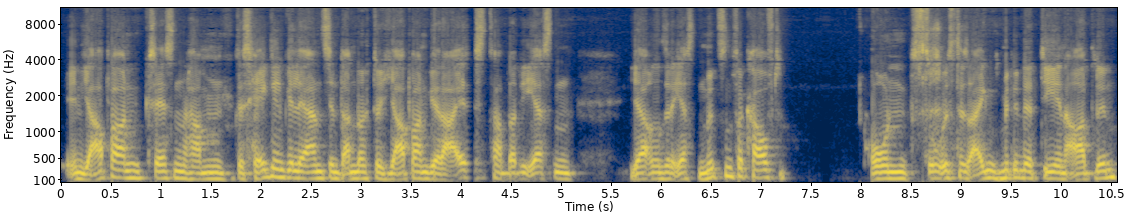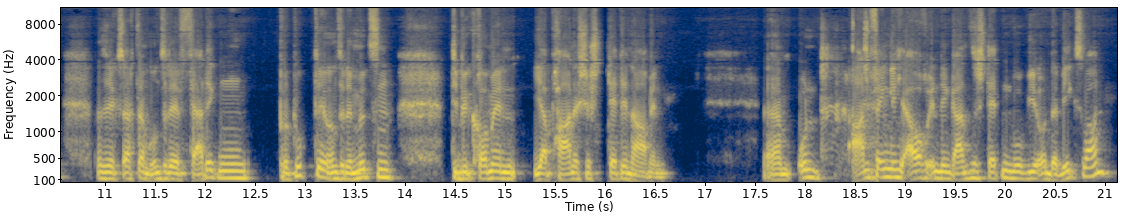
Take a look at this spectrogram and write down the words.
in Japan gesessen, haben das Häkeln gelernt, sind dann durch Japan gereist, haben da die ersten, ja, unsere ersten Mützen verkauft. Und so ist das eigentlich mit in der DNA drin, dass wir gesagt haben, unsere fertigen Produkte, unsere Mützen, die bekommen japanische Städtenamen. Ähm, und anfänglich auch in den ganzen Städten, wo wir unterwegs waren.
